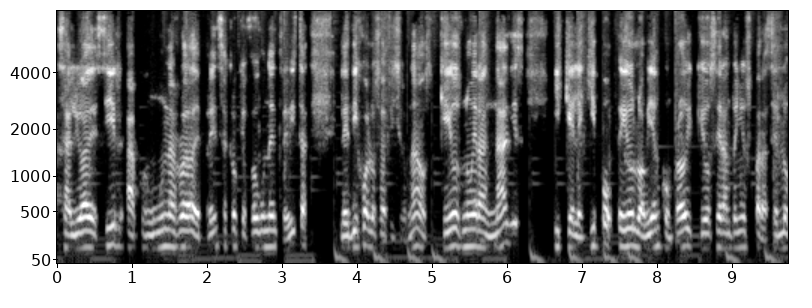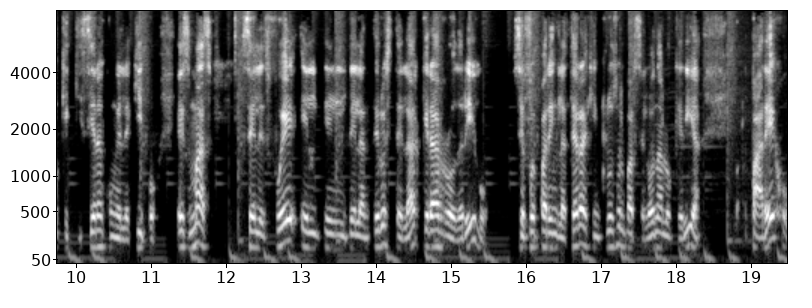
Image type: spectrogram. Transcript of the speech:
salió a decir a una rueda de prensa, creo que fue una entrevista, les dijo a los aficionados que ellos no eran nadie y que el equipo ellos lo habían comprado y que ellos eran dueños para hacer lo que quisieran con el equipo. Es más, se les fue el, el delantero estelar que era Rodrigo, se fue para Inglaterra, que incluso el Barcelona lo quería. Parejo,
